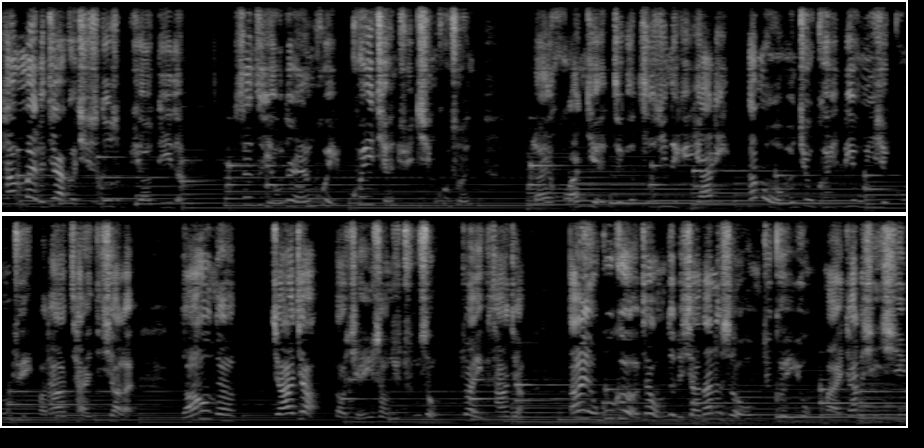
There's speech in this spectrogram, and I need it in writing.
他们卖的价格其实都是比较低的，甚至有的人会亏钱去清库存。来缓解这个资金的一个压力，那么我们就可以利用一些采集下来，然后呢加价到闲鱼上去出售，赚一个差价。当有顾客在我们这里下单的时候，我们就可以用买家的信息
